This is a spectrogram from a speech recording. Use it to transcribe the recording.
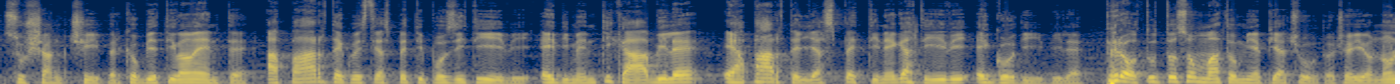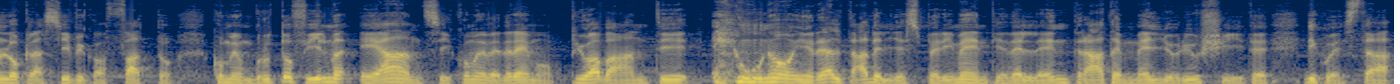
su Shang-Chi, perché obiettivamente, a parte questi aspetti positivi, è dimenticabile, e a parte gli aspetti negativi, è godibile. Però tutto sommato mi è piaciuto, cioè io non lo classifico affatto come un brutto film, e anzi, come vedremo più avanti, è uno in realtà degli esperimenti e delle entrate meglio riuscite di questa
